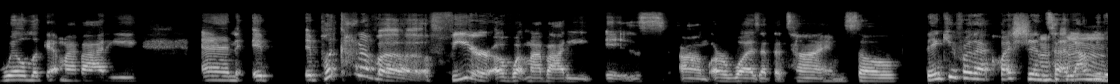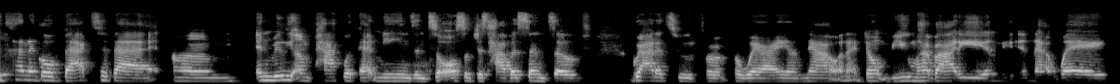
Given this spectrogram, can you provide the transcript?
will look at my body, and it it put kind of a fear of what my body is um, or was at the time. So thank you for that question to allow me to kind of go back to that um, and really unpack what that means and to also just have a sense of gratitude for, for where I am now. And I don't view my body in, in that way.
